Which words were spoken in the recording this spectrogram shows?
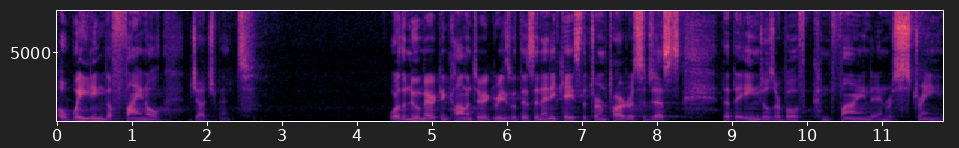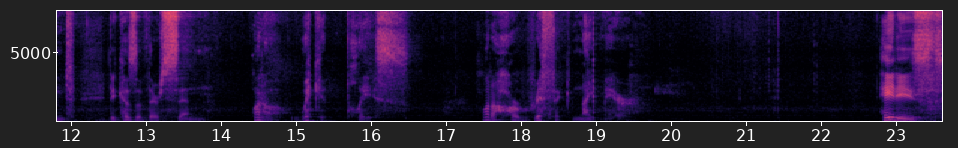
awaiting the final judgment. Or the New American Commentary agrees with this. In any case, the term Tartarus suggests that the angels are both confined and restrained because of their sin. What a wicked place. What a horrific nightmare. Hades,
